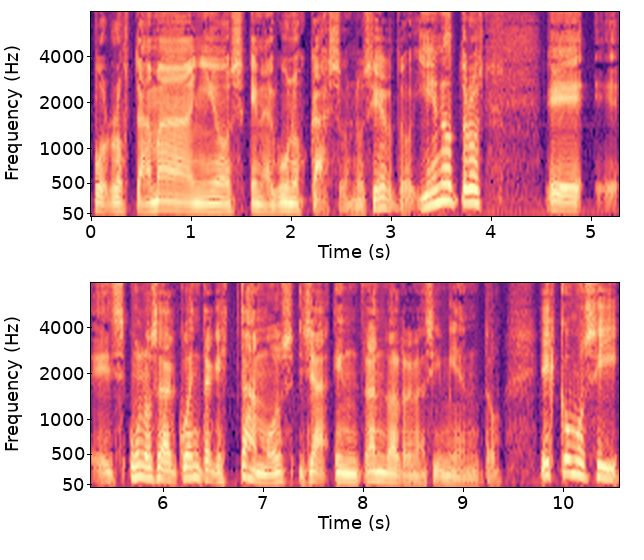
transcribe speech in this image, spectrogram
por los tamaños en algunos casos, ¿no es cierto? Y en otros eh, uno se da cuenta que estamos ya entrando al renacimiento. Es como si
